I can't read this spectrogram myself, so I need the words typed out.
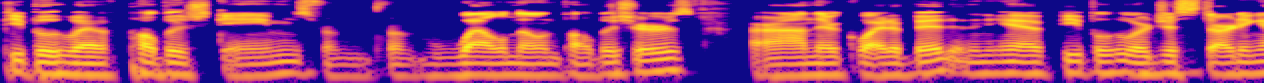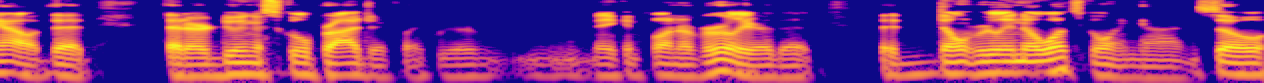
People who have published games from, from well-known publishers are on there quite a bit. And then you have people who are just starting out that, that are doing a school project like we were making fun of earlier that, that don't really know what's going on. So,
